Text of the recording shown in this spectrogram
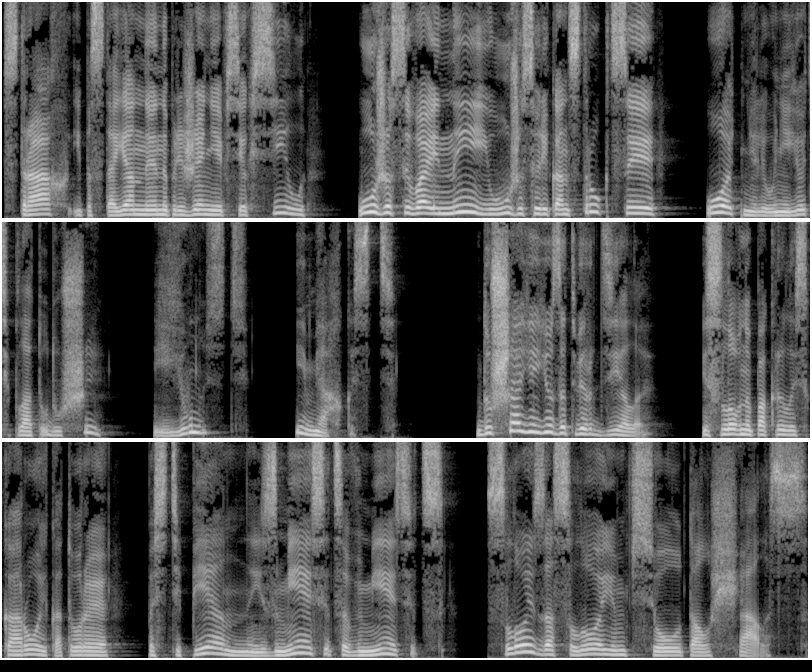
страх и постоянное напряжение всех сил, ужасы войны и ужасы реконструкции отняли у нее теплоту души, и юность и мягкость. Душа ее затвердела и словно покрылась корой, которая постепенно, из месяца в месяц, слой за слоем все утолщалось.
